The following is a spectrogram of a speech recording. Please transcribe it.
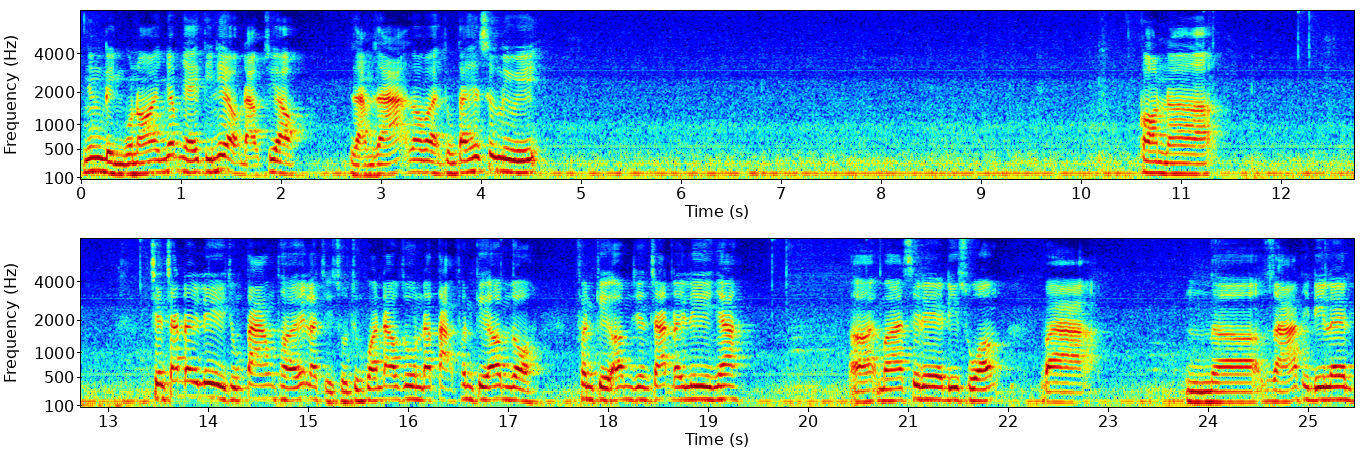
Nhưng đỉnh của nó nhấp nháy tín hiệu đảo chiều giảm giá. Do vậy chúng ta hết sức lưu ý. Còn uh, trên chart daily chúng ta cũng thấy là chỉ số chứng khoán Dow Jones đã tạo phân kỳ âm rồi. Phân kỳ âm trên chart daily nhá. À, MACD đi xuống và uh, giá thì đi lên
